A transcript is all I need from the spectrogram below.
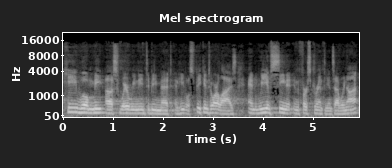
He will meet us where we need to be met, and He will speak into our lives, and we have seen it in 1 Corinthians, have we not?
